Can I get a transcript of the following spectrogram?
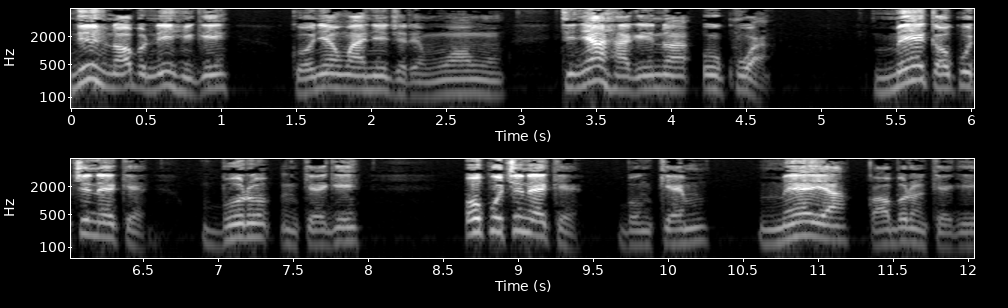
n'ihi na ọ bụ n'ihi gị ka onye nwe anyị jiri nwụọ ọnwụ. Tinye aha gị n'okwu a. Mee ka okwu chineke bụrụ nke gị. Okwu chineke bụ nke m. Mee ya ka ọ bụrụ nke gị.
